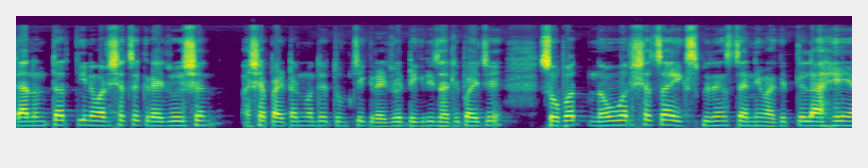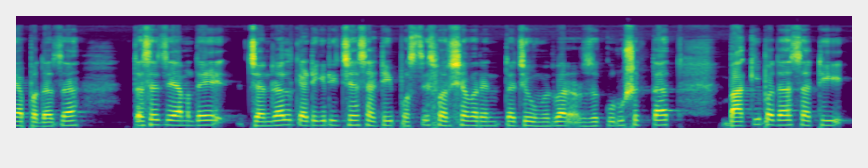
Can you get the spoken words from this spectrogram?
त्यानंतर तीन वर्षाचं ग्रॅज्युएशन अशा पॅटर्नमध्ये तुमची ग्रॅज्युएट डिग्री झाली पाहिजे. सोबत नऊ वर्षाचा एक्सपिरियन्स त्यांनी मागितलेला आहे या पदाचा. तसेच यामध्ये जनरल कॅटेगरीच्यासाठी पस्तीस वर्षापर्यंतचे उमेदवार अर्ज करू शकतात. बाकी पदासाठी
